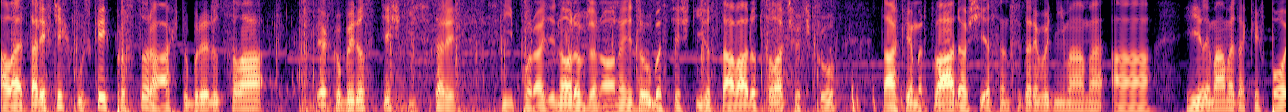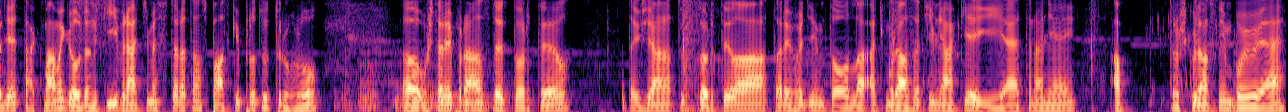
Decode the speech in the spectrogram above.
ale tady v těch úzkých prostorách to bude docela jakoby dost těžký si tady s ní poradit. No dobře, no, není to vůbec těžký, dostává docela čočku. Tak, je mrtvá, další esenci tady od ní máme a healy máme taky v pohodě. Tak, máme golden key, vrátíme se teda tam zpátky pro tu truhlu. Uh, už tady pro nás jde tortil. Takže já na tu tortila tady hodím tohle, ať mu dá zatím nějaký jed na něj a trošku tam s ním bojuje.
